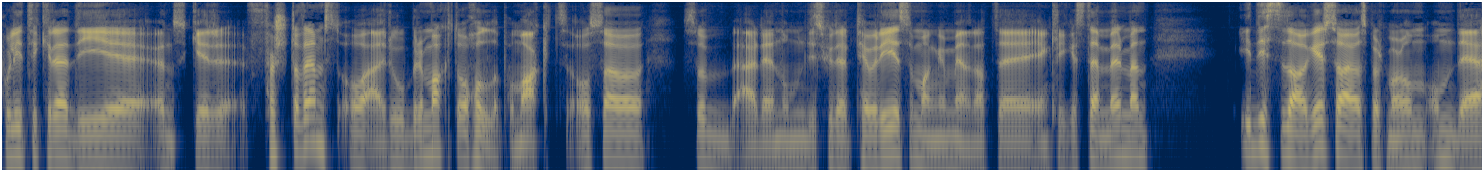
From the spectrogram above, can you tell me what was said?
politikere de ønsker først og fremst å erobre makt og holde på makt. Og så, så er det en omdiskutert teori som mange mener at det egentlig ikke stemmer. Men i disse dager så er jo spørsmålet om, om det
